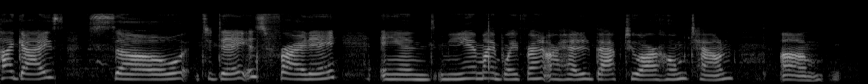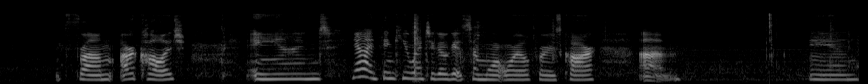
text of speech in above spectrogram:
Hi guys, so today is Friday and me and my boyfriend are headed back to our hometown um, from our college. And yeah I think he went to go get some more oil for his car. Um, and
